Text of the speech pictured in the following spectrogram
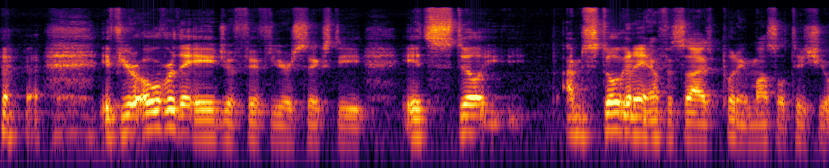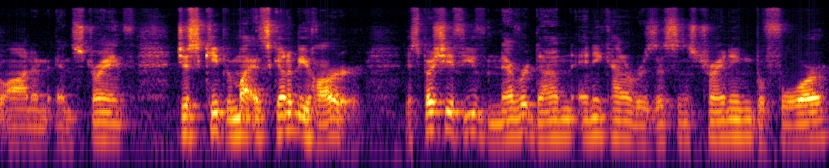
if you're over the age of 50 or 60, it's still I'm still going to emphasize putting muscle tissue on and, and, strength. Just keep in mind, it's going to be harder, especially if you've never done any kind of resistance training before,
